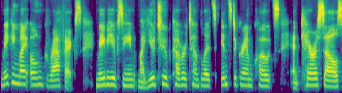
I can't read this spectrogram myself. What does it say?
Making my own graphics. Maybe you've seen my YouTube cover templates, Instagram quotes, and carousels,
